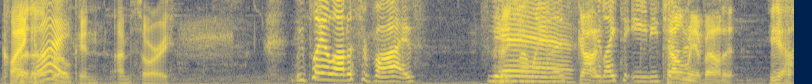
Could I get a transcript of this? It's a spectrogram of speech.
Clank But, is uh, Why? broken. I'm sorry. We play a lot of Survive. Yeah. God, we like to eat each Tell other. Tell me about it. Yeah,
